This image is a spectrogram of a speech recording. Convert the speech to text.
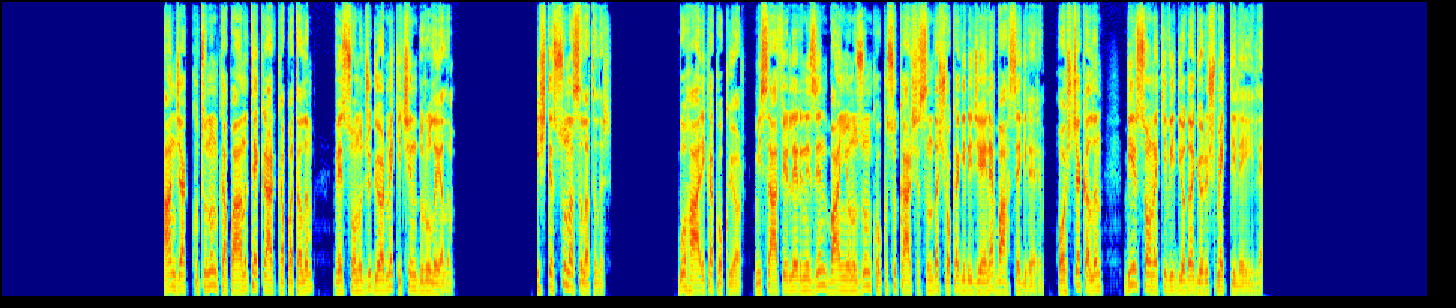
Ancak kutunun kapağını tekrar kapatalım ve sonucu görmek için durulayalım. İşte su nasıl atılır? Bu harika kokuyor. Misafirlerinizin banyonuzun kokusu karşısında şoka gireceğine bahse girerim. Hoşça kalın, bir sonraki videoda görüşmek dileğiyle.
